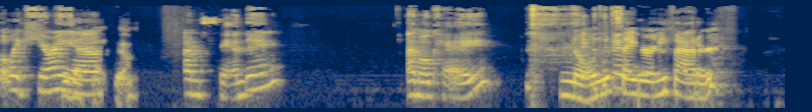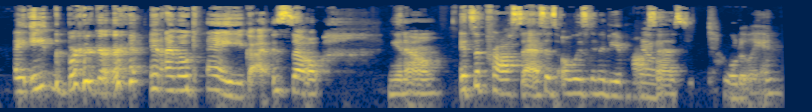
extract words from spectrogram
But like here I am. I'm standing. I'm okay. No one would say you're any fatter. I ate the burger and I'm okay, you guys. So, you know, it's a process. It's always going to be a process. Totally.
